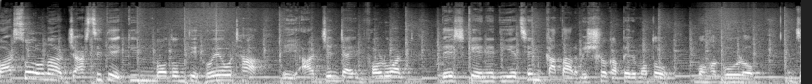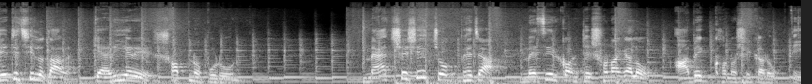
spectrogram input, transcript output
বার্সেলোনার জার্সিতে কিংবদন্তি হয়ে ওঠা এই আর্জেন্টাইন ফরওয়ার্ড দেশকে এনে দিয়েছেন কাতার বিশ্বকাপের মতো মহাগৌরব, যেটি ছিল তার ক্যারিয়ারের স্বপ্ন পূরণ। ম্যাচ শেষে চোখ ভেজা মেসির কণ্ঠে শোনা গেল আবেগঘন স্বীকারোক্তি।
